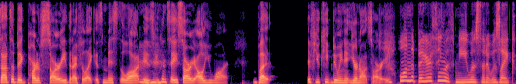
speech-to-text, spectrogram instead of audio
that's a big part of sorry that I feel like is missed a lot is you Mhm. can say sorry all you want but if you keep doing it you're not sorry. Well, and the bigger thing with me was that it was like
